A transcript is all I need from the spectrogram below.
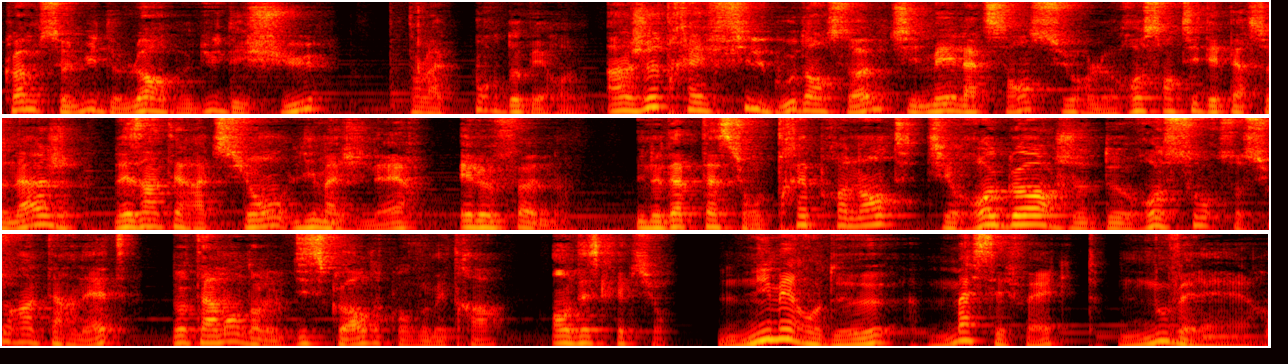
comme celui de l'Orbe du Déchu dans la cour d'Oberon. Un jeu très feel-good en somme qui met l'accent sur le ressenti des personnages, les interactions, l'imaginaire et le fun. Une adaptation très prenante qui regorge de ressources sur internet, notamment dans le Discord qu'on vous mettra en description. Numéro 2, Mass Effect Nouvelle Ère.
